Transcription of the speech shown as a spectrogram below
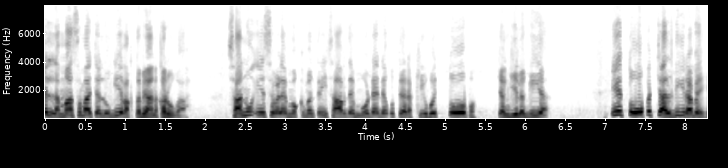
ਇਹ ਲੰਮਾ ਸਮਾਂ ਚੱਲੂਗੀ, ਇਹ ਵਕਤ ਬਿਆਨ ਕਰੂਗਾ। ਸਾਨੂੰ ਇਸ ਵੇਲੇ ਮੁੱਖ ਮੰਤਰੀ ਸਾਹਿਬ ਦੇ ਮੋਢੇ ਦੇ ਉੱਤੇ ਰੱਖੀ ਹੋਈ ਤੋਪ ਚੰਗੀ ਲੱਗੀ ਆ। ਇਹ ਤੋਪ ਚੱਲਦੀ ਰਵੇ।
